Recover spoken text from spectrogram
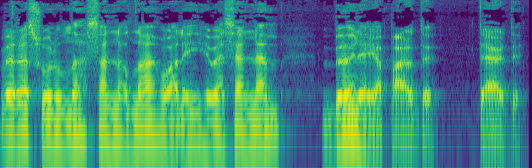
ve Rasulullah sallallahu aleyhi ve sellem böyle yapardı derdi.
